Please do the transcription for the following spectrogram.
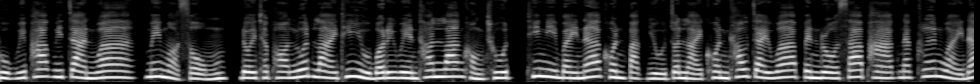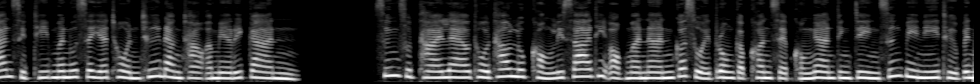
ถูกวิพากษ์วิจารณ์ว่าไม่เหมาะสม โดยเฉพาะลวดลายที่อยู่บริเวณท่อนล่างของชุด ที่มีใบหน้าคนปักอยู่จนหลายคนเข้าใจว่าเป็นโรซาพาร์คนักเคลื่อนไหวด้านสิทธิมนุษยชนชื่อดังชาวอเมริกัน ซึ่งสุดท้ายแล้วโทเท่าลุคของลิซ่าที่ออกมานั้นก็สวยตรงกับคอนเซปต์ของงานจริง ๆ ซึ่งปีนี้ถือเป็น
